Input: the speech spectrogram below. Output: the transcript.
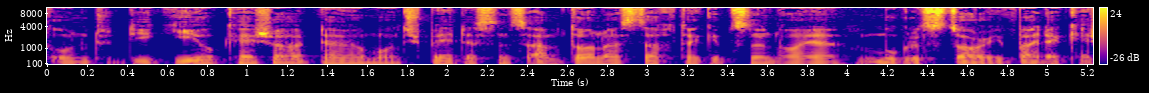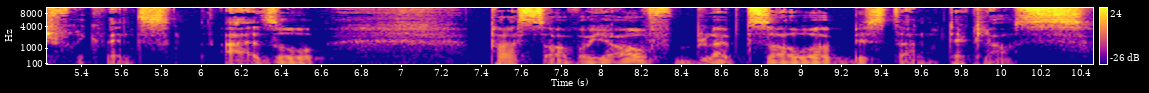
Und die Geocacher, da hören wir uns spätestens am Donnerstag, da gibt's eine neue Muggel-Story bei der Cache-Frequenz. Also passt auf euch auf, bleibt sauber, bis dann, der Klaus.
